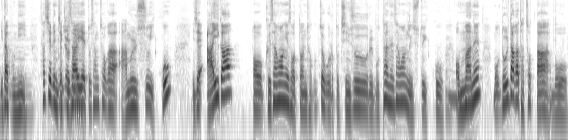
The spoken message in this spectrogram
이다 음, 보니 사실은 이제 그 사이에 또 상처가 아물 수 있고 이제 아이가 어 그 상황에서 어떤 적극적으로 또 진술을 못하는 상황일 수도 있고 엄마는 뭐 놀다가 다쳤다 뭐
